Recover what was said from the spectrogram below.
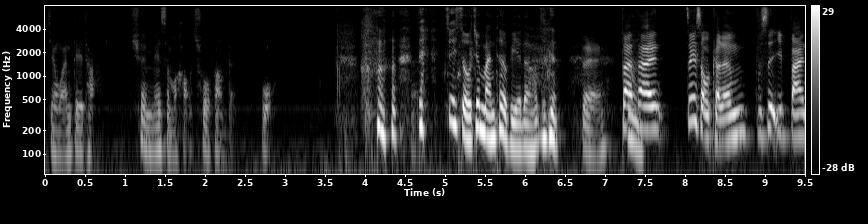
剪完 data 却没什么好错放的我。这首就蛮特别的、哦，这个对，但嗯当然这首可能不是一般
